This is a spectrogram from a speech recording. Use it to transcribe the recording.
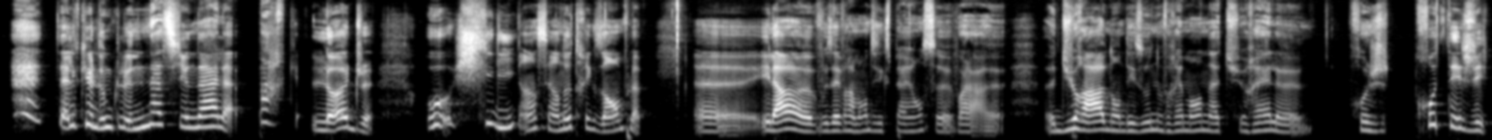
telles que le National Park Lodge au Chili. Hein, c'est un autre exemple. Et là, vous avez vraiment des expériences voilà, durables dans des zones vraiment naturelles protégées.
